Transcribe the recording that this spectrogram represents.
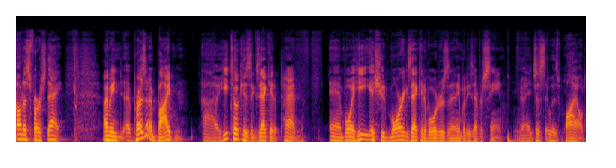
on his first day. I mean, uh, President Biden, uh, he took his executive pen, and boy, he issued more executive orders than anybody's ever seen. It just it was wild.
